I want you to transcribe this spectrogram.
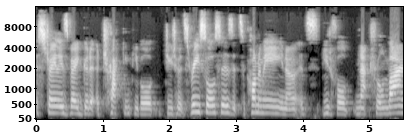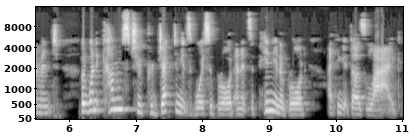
Australia is very good at attracting people due to its resources, its economy, you know, its beautiful natural environment. But when it comes to projecting its voice abroad and its opinion abroad, I think it does lag.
